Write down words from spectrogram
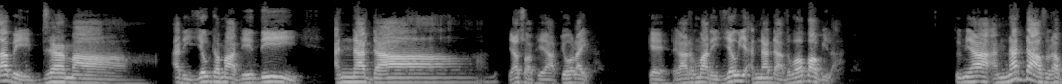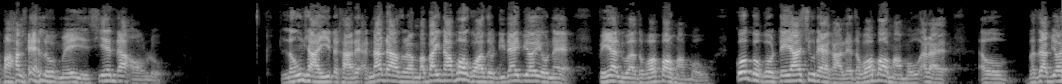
တပ်ပေဓမ္မာအဲ့ဒီယုတ်ဓမ္မတွေသည်အနတ္တမြတ်စွာဘုရားပြောလိုက်ကဲဒကာဓမ္မတွေယုတ်ရဲ့အနတ္တသဘောပေါက်ပြီလားသူများအနတ္တဆိုတာဘာလဲလို့မေးရင်ရှင်းတတ်အောင်လို့ လုံးချာကြီးတခါတည်းအနတ္တဆိုတာမပိုင်တာပေါ့ကွာဆိုဒီတိုင်းပြောရုံနဲ့ဘေးကလူကသဘောပေါက်မှာမဟုတ်ဘူးကိုကိုကိုတရားရှုတဲ့အခါလဲသဘောပေါက်မှာမဟုတ်ဘူးအဲ့ဒါဟိုဘာသာပြော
